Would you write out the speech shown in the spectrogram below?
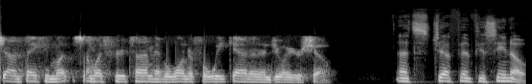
John, thank you so much for your time. Have a wonderful weekend and enjoy your show. That's Jeff Infusino.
